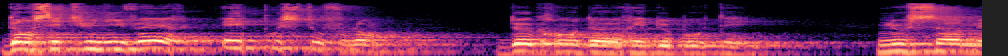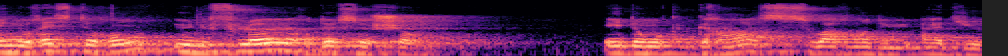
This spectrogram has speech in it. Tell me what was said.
dans cet univers époustouflant de grandeur et de beauté. Nous sommes et nous resterons une fleur de ce champ. Et donc grâce soit rendue à Dieu.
